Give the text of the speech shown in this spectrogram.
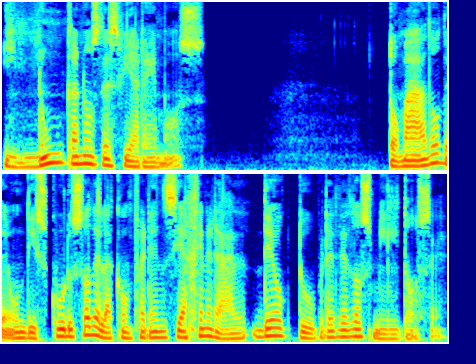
y nunca nos desviaremos. Tomado de un discurso de la Conferencia General de octubre de 2012.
